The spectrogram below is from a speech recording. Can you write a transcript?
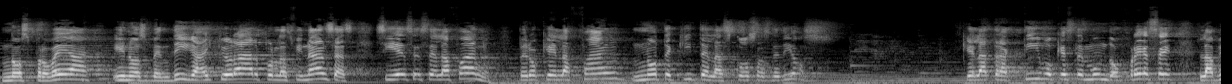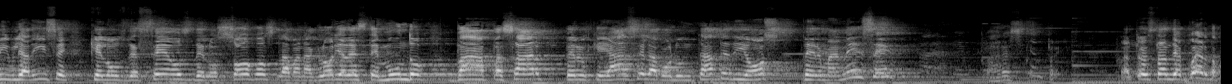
nos provea y nos bendiga. Hay que orar por las finanzas, si ese es el afán, pero que el afán no te quite las cosas de Dios. Que el atractivo que este mundo ofrece, la Biblia dice que los deseos de los ojos, la vanagloria de este mundo va a pasar, pero el que hace la voluntad de Dios permanece para siempre. ¿Cuántos están de acuerdo?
